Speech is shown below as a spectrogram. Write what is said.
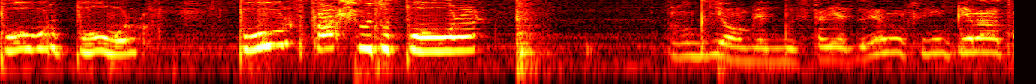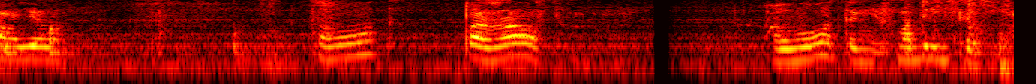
Повар, повар. Повар спрашивает у повара. Ну где он, блядь, будет стоять? Рядом с этим пиратом, он? Вот, пожалуйста. Вот они, смотрите какие.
